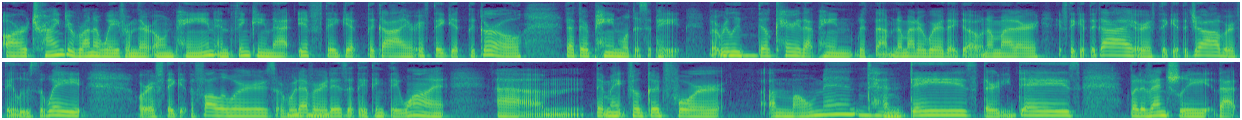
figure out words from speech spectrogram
are trying to run away from their own pain and thinking that if they get the guy or if they get the girl, that their pain will dissipate. But really, mm-hmm. they'll carry that pain with them no matter where they go, no matter if they get the guy or if they get the job or if they lose the weight or if they get the followers or whatever mm-hmm. it is that they think they want. Um, it might feel good for a moment, mm-hmm. 10 days, 30 days, but eventually that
